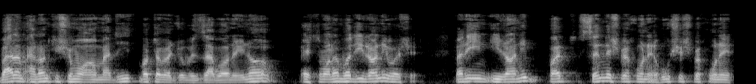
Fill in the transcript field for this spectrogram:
بعدم الان که شما آمدید با توجه به زبان اینا احتمالا باید ایرانی باشه. ولی این ایرانی باید سنش بخونه هوشش بخونه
